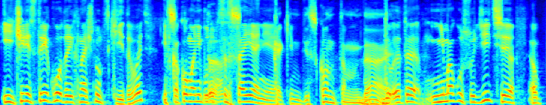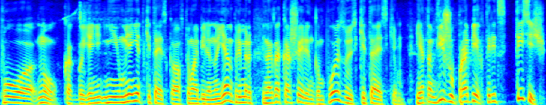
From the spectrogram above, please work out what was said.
и через три года их начнут скидывать, и в каком они будут Да. состоянии. Каким дисконтом, да. Да, Это не могу судить э, по, ну, как бы, я не, не- у меня нет китайского автомобиля, но я, например, иногда каршерингом пользуюсь китайским. Я там вижу пробег 30 тысяч,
